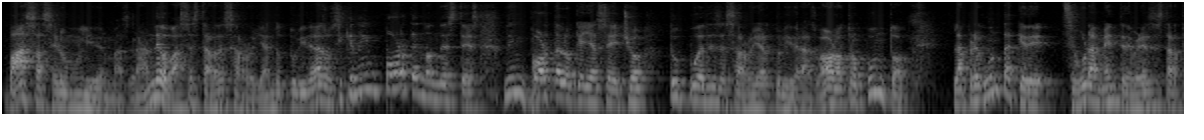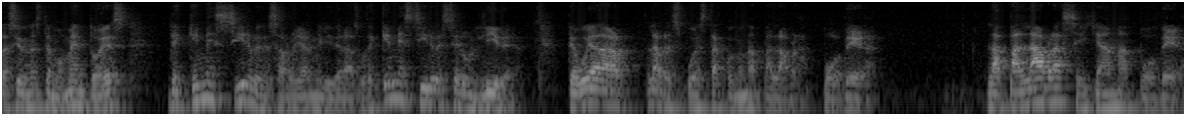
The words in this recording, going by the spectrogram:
vas a ser un líder más grande o vas a estar desarrollando tu liderazgo. Así que no importa en dónde estés, no importa lo que hayas hecho, tú puedes desarrollar tu liderazgo. Ahora, otro punto. La pregunta que seguramente deberías estarte haciendo en este momento es, ¿De qué me sirve desarrollar mi liderazgo? ¿De qué me sirve ser un líder? Te voy a dar la respuesta con una palabra, poder. La palabra se llama poder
